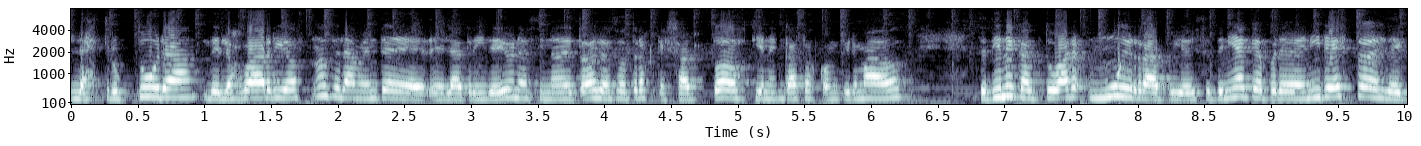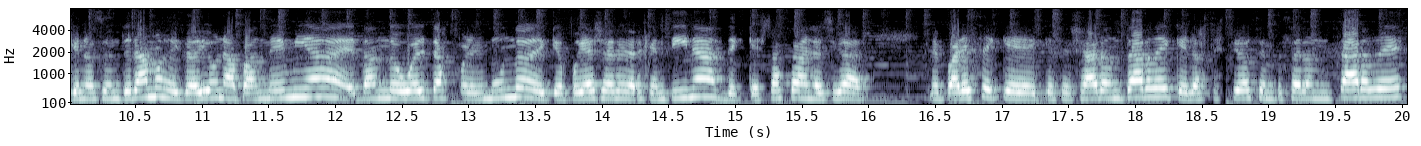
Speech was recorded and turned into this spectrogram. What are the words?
la estructura de los barrios, no solamente de, la 31, sino de todos los otros que ya todos tienen casos confirmados, se tiene que actuar muy rápido y se tenía que prevenir esto desde que nos enteramos de que había una pandemia eh, dando vueltas por el mundo, de que podía llegar a la Argentina, de que ya estaba en la ciudad. Me parece que, que se llegaron tarde, que los testeos empezaron tarde,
